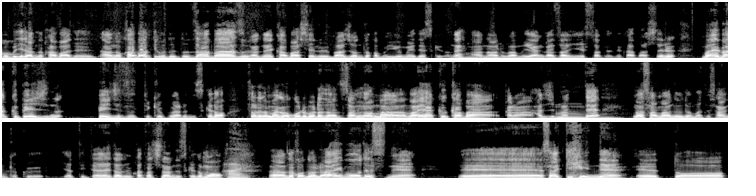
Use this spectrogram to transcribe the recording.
ボブ・ディランのカバーで、あの、カバーってことで言うと、ザ・バーズがね、カバーしてるバージョンとかも有名ですけどね、あの、アルバム、ヤンガーザン・イエスタでカバーしてる、マイバックページのページズって曲があるんですけど、それの真心ブラザーズさんの、まあ、和訳カバーから始まって、うんまあ、サマーヌードまで3曲やっていただいたという形なんですけども、はい。あの、このライブをですね、えー、最近ね、えーっと、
